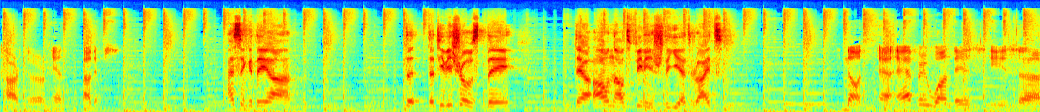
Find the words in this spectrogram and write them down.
Carter, and others. I think they are the the TV shows. They they are all not finished yet, right? No, uh, every one this is uh,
